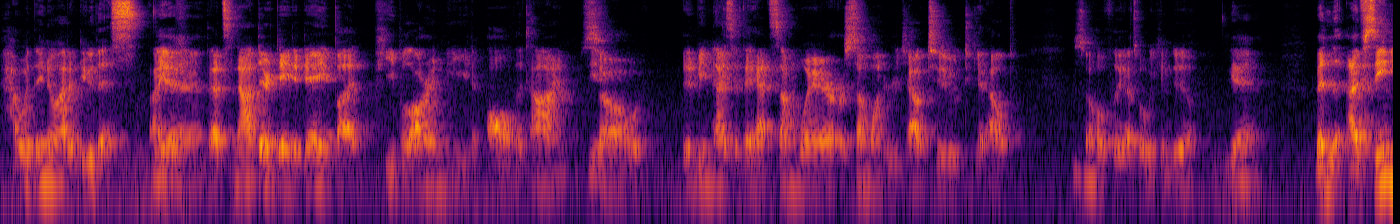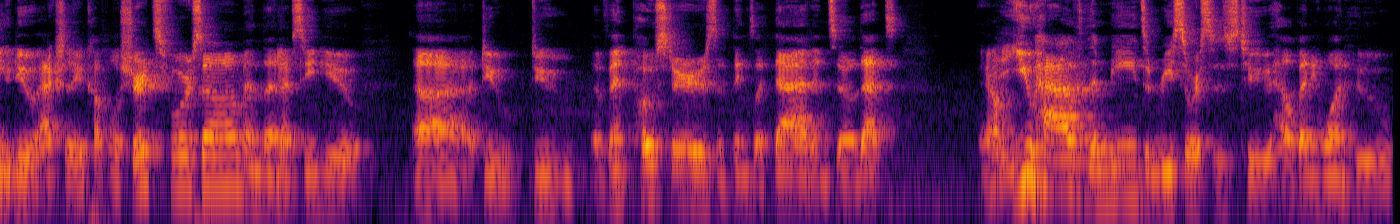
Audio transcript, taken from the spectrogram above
How would they know how to do this? Like, Yeah. That's not their day to day, but people are in need all the time. Yeah. So it'd be nice if they had somewhere or someone to reach out to to get help. So hopefully that's what we can do. Yeah. But I've seen you do actually a couple of shirts for some, and then Yeah. I've seen you uh, do do event posters and things like that, and so that's You you have the means and resources to help anyone who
